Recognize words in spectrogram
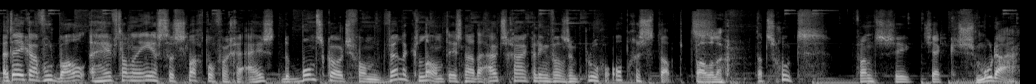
Het EK voetbal heeft al een eerste slachtoffer geëist. De bondscoach van welk land is na de uitschakeling van zijn ploeg opgestapt? Polen. Dat is goed. Franciszek Smuda.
